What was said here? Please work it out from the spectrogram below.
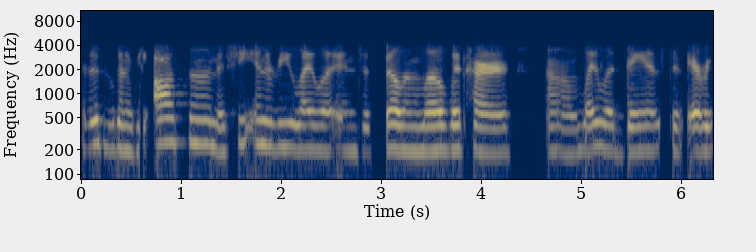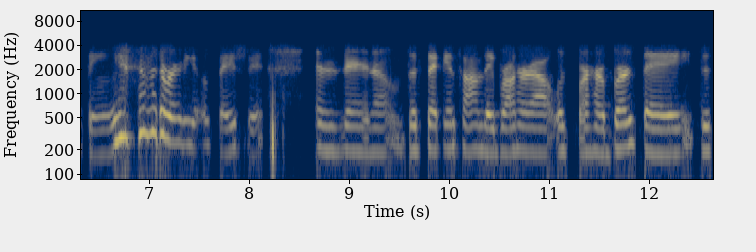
And this is going to be awesome. And she interviewed Layla and just fell in love with her. Um, Layla danced and everything at the radio station. And then um, the second time they brought her out was for her birthday this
